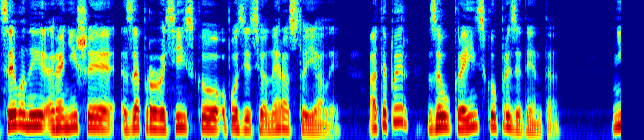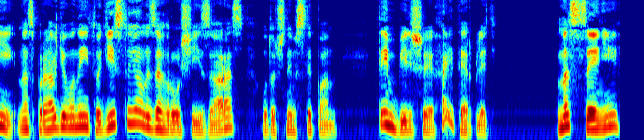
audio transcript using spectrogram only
Це вони раніше за проросійського опозиціонера стояли, а тепер за українського президента. Ні, насправді вони і тоді стояли за гроші, і зараз, уточнив Степан. Тим більше, хай терплять. На сцені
